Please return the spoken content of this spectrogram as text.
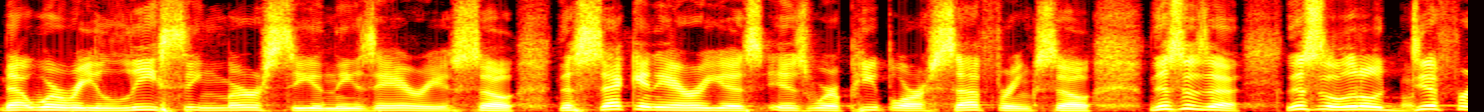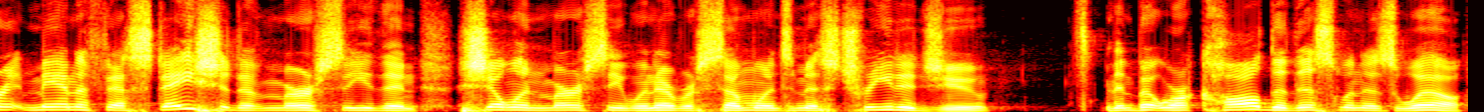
that we're releasing mercy in these areas. So the second area is, is where people are suffering. So this is a this is a little different manifestation of mercy than showing mercy whenever someone's mistreated you. But we're called to this one as well.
